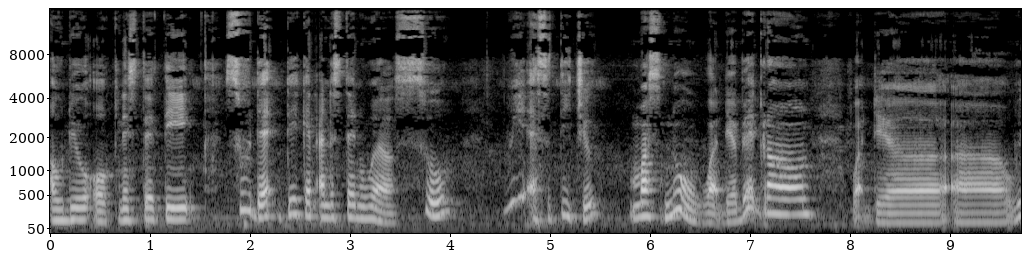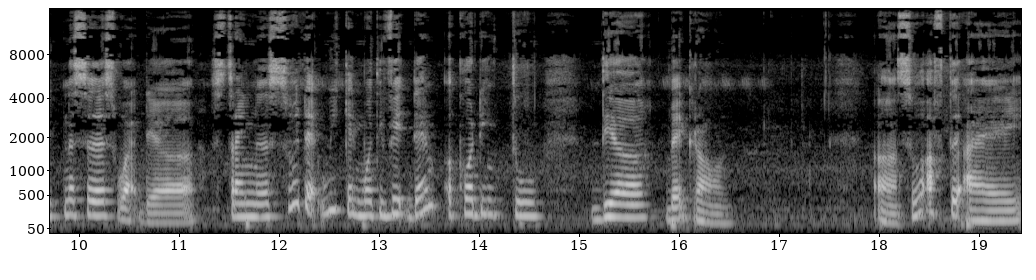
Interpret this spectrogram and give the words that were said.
audio or kinesthetic so that they can understand well. So we as a teacher must know what their background what their uh, weaknesses what their strengths so that we can motivate them according to their background uh, so after i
